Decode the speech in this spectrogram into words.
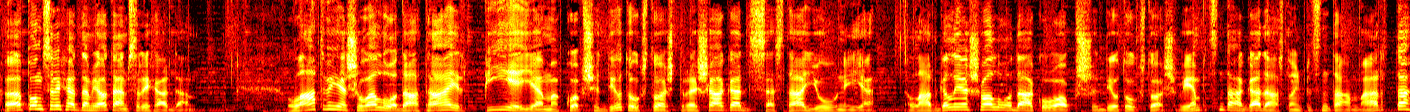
Uh, punkts Rihardam, jautājums Rihardam. Latviešu valodā tā ir pieejama kopš 2003. gada 6. jūnija. Latviešu valodā kopš 2011. gada 18. marta,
